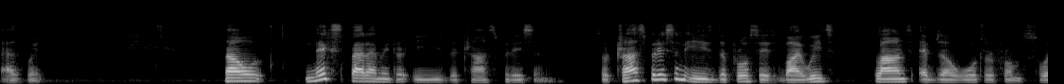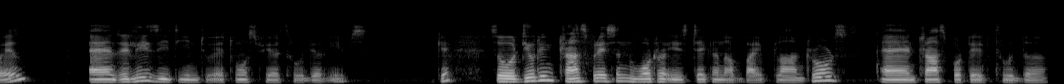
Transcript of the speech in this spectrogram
as well. Now next parameter is the transpiration. So transpiration is the process by which plants absorb water from soil and release it into atmosphere through their leaves okay. So during transpiration water is taken up by plant roots and transported through the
